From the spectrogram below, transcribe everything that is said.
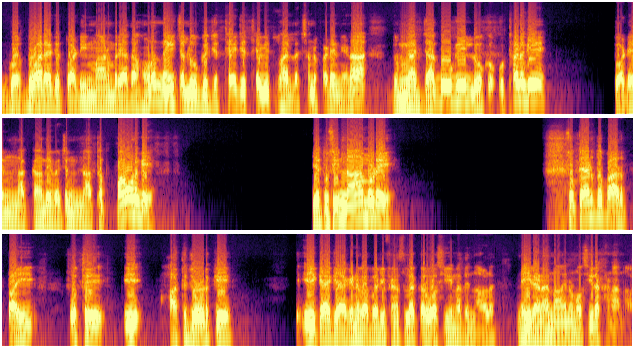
ਗੁਰਦੁਆਰਿਆਂ 'ਚ ਤੁਹਾਡੀ ਮਾਨ ਮਰਿਆਦਾ ਹੁਣ ਨਹੀਂ ਚੱਲੂਗੀ, ਜਿੱਥੇ ਜਿੱਥੇ ਵੀ ਤੁਸੀਂ ਲੱਛਣ ਫੜੇ ਨੇ ਨਾ, ਦੁਨੀਆ ਜਾਗੂਗੀ, ਲੋਕ ਉੱਠਣਗੇ, ਤੁਹਾਡੇ ਨੱਕਾਂ ਦੇ ਵਿੱਚ ਨੱਥ ਪਾਉਣਗੇ। ਜੇ ਤੁਸੀਂ ਨਾ ਮੁੜੇ, ਸੋ ਕਹਿਣ ਤੋਂ ਬਾਅਦ ਭਾਈ ਉੱਥੇ ਇਹ ਹੱਥ ਜੋੜ ਕੇ, ਇਹ ਕਹਿ ਕੇ ਆ ਗਏ ਨੇ, ਬਾਬਾ ਜੀ ਫੈਸਲਾ ਕਰੋ, ਅਸੀਂ ਇਹਨਾਂ ਦੇ ਨਾਲ ਨਹੀਂ ਰਹਿਣਾ, ਨਾ ਇਹਨਾਂ ਨੂੰ ਅਸੀਂ ਰੱਖਣਾ ਨਾਲ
